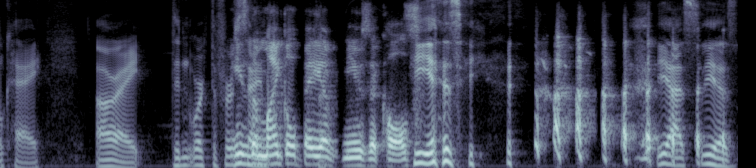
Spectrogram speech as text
okay. All right. Didn't work the first He's time. The Michael Bay of musicals. he is. Yes he is.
